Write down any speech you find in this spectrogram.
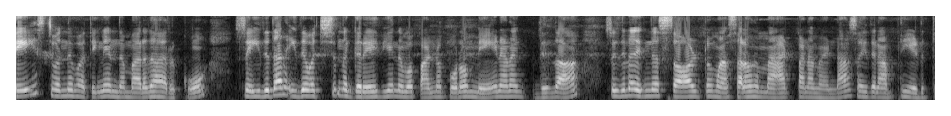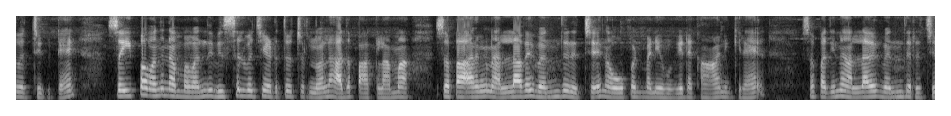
பேஸ்ட் வந்து பார்த்திங்கன்னா இந்த மாதிரி தான் இருக்கும். ஸோ இதுதான் இதை வச்சு இந்த கிரேவியை நம்ம பண்ண போகிறோம் மெயினான இதுதான். ஸோ இதில் இந்த சால்ட்டும் மசாலாவும் நம்ம ஆட் பண்ண வேண்டாம். ஸோ இதை நான் அப்படியே எடுத்து வச்சுக்கிட்டேன். ஸோ இப்போ வந்து நம்ம வந்து விசில் வச்சு எடுத்து வச்சுருந்தோம்ல அதை பார்க்கலாமா? ஸோ பாருங்கள் நல்லாவே வெந்துருச்சு. நான் ஓப்பன் பண்ணி உங்ககிட்ட காணிக்கிறேன் ஸோ பார்த்திங்கன்னா நல்லாவே வெந்துருச்சு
